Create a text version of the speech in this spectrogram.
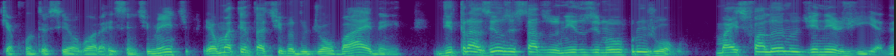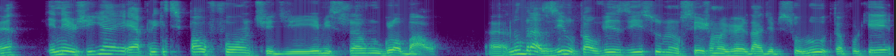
que aconteceu agora recentemente, é uma tentativa do Joe Biden de trazer os Estados Unidos de novo para o jogo. Mas falando de energia, né? Energia é a principal fonte de emissão global. Ah, no Brasil, talvez isso não seja uma verdade absoluta, porque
